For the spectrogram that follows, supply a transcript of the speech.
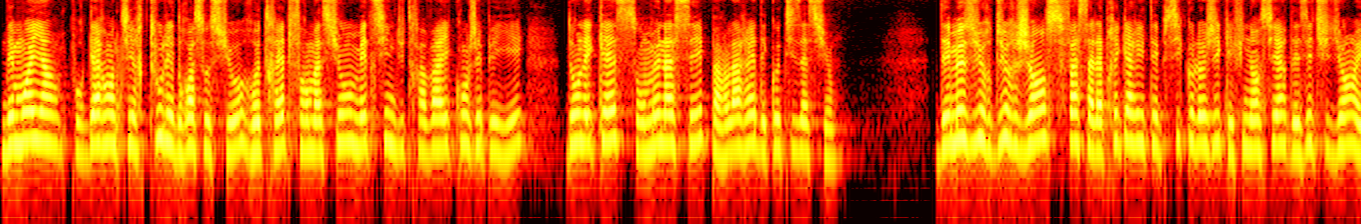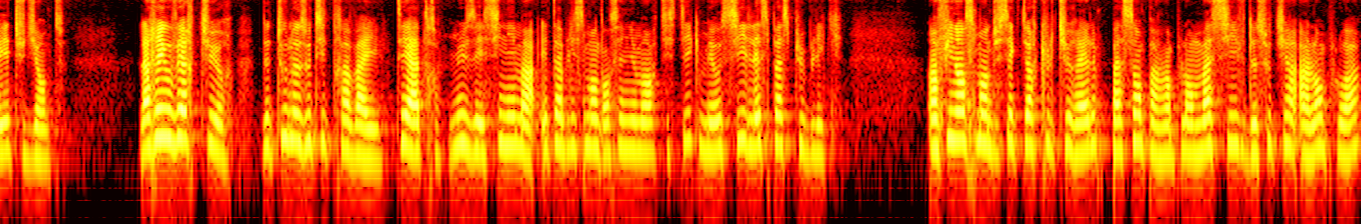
des moyens pour garantir tous les droits sociaux, retraite, formation, médecine du travail, congés payés, dont les caisses sont menacées par l'arrêt des cotisations. Des mesures d'urgence face à la précarité psychologique et financière des étudiants et étudiantes. La réouverture de tous nos outils de travail, théâtre, musée, cinéma, établissements d'enseignement artistique, mais aussi l'espace public. Un financement du secteur culturel passant par un plan massif de soutien à l'emploi,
